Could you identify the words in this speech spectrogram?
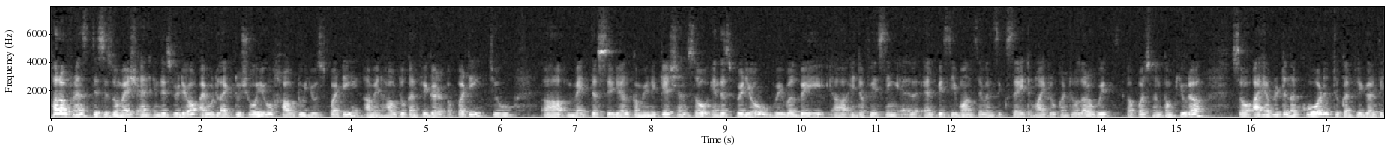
Hello friends, this is Umesh and in this video I would like to show you how to use PuTTY, I mean how to configure a PuTTY to uh, make the serial communication. So in this video we will be uh, interfacing LPC1768 microcontroller with a personal computer. So I have written a code to configure the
